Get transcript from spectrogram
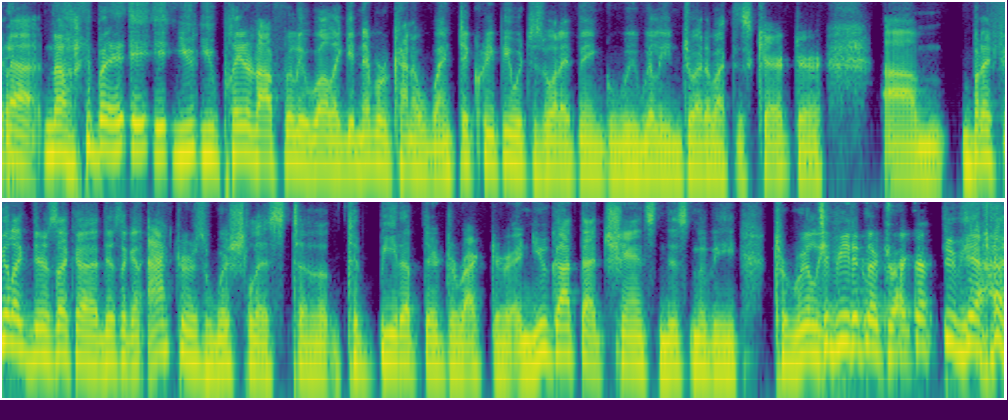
Yeah, no, but it, it, you you played it off really well. Like it never kind of went to creepy, which is what I think we really enjoyed about this character. Um, but I feel like there's like a there's like an actor's wish list to to beat up their director, and you got that chance in this movie to really To beat up their director. to, yeah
